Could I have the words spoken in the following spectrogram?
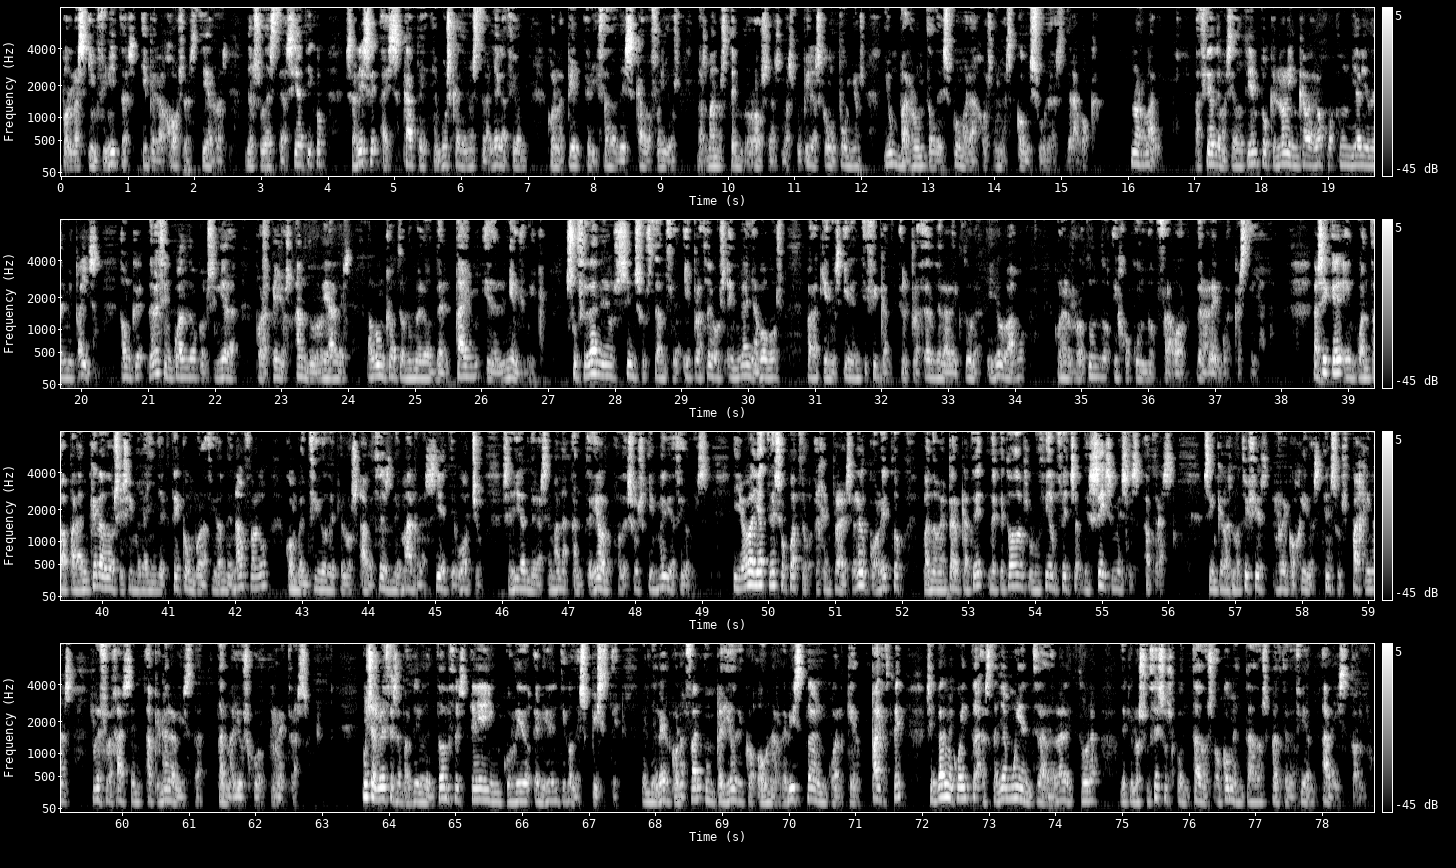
por las infinitas y pegajosas tierras del sudeste asiático, saliese a escape en busca de nuestra legación con la piel erizada de escalofríos, las manos temblorosas, las pupilas como puños y un barrunto de espumarajos en las comisuras de la boca. Normal. Hacía demasiado tiempo que no le hincaba el ojo a un diario de mi país, aunque de vez en cuando consiguiera por aquellos andurriales algún que otro número del Time y del Newsweek, sucedáneos sin sustancia y placebos engañabobos para quienes identifican el placer de la lectura, y yo lo hago con el rotundo y jocundo fragor de la lengua castellana. Así que, en cuanto apalanqué la dosis y me la inyecté con voracidad de náufrago, convencido de que los ABCs de Marras siete u ocho serían de la semana anterior o de sus inmediaciones, y llevaba ya tres o cuatro ejemplares en el coleto cuando me percaté de que todos lucían fecha de seis meses atrás, sin que las noticias recogidas en sus páginas reflejasen a primera vista tan mayúsculo retraso. Muchas veces a partir de entonces he incurrido en idéntico despiste, el de leer con afán un periódico o una revista en cualquier parte, sin darme cuenta hasta ya muy entrada la lectura de que los sucesos contados o comentados pertenecían a la historia.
